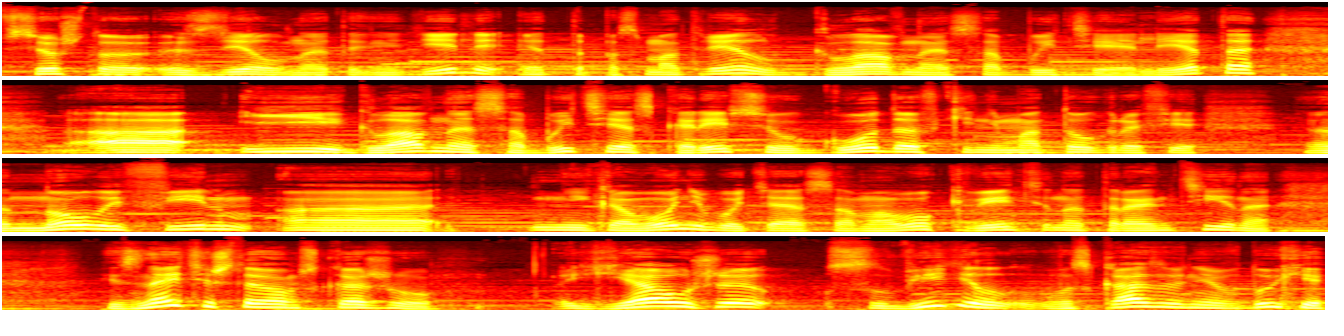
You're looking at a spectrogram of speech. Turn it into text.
все, что сделал на этой неделе, это посмотрел главное событие лета а, и главное событие, скорее всего, года в кинематографе. Новый фильм а, не кого-нибудь, а самого Квентина Тарантино. И знаете, что я вам скажу? Я уже видел высказывание в духе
